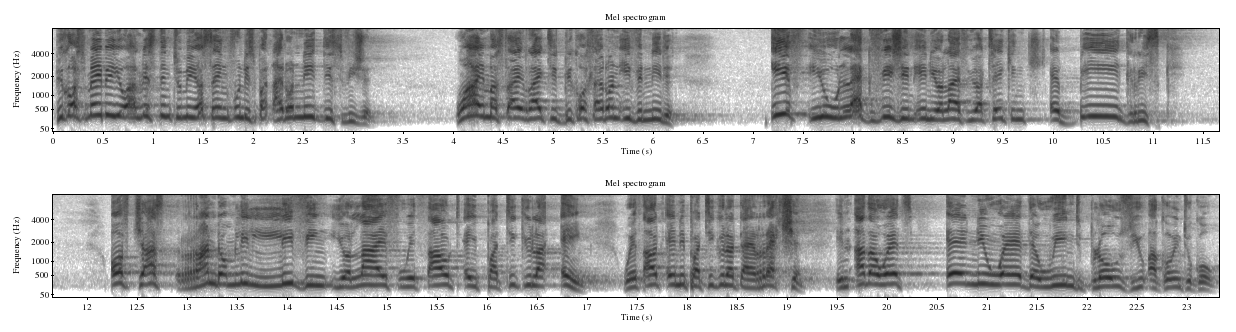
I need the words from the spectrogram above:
Because maybe you are listening to me, you're saying, Fundis, but I don't need this vision. Why must I write it? Because I don't even need it. If you lack vision in your life, you are taking a big risk of just randomly living your life without a particular aim, without any particular direction. In other words, anywhere the wind blows, you are going to go.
